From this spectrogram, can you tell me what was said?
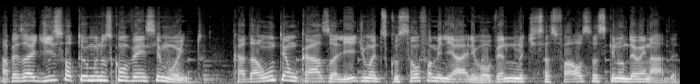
Apesar disso, a turma nos convence muito. Cada um tem um caso ali de uma discussão familiar envolvendo notícias falsas que não deu em nada.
